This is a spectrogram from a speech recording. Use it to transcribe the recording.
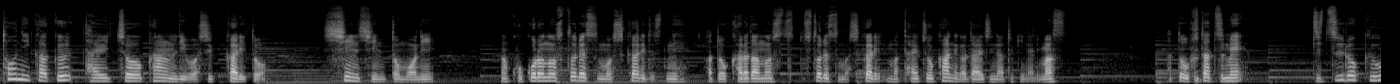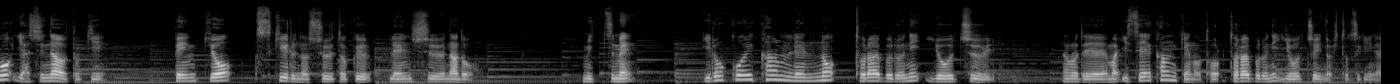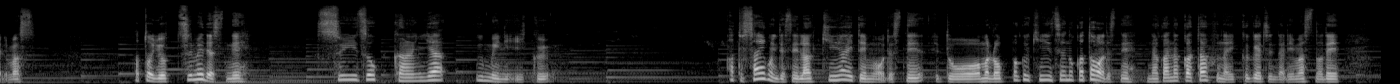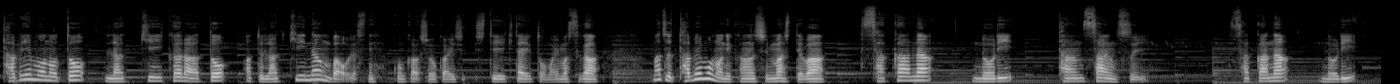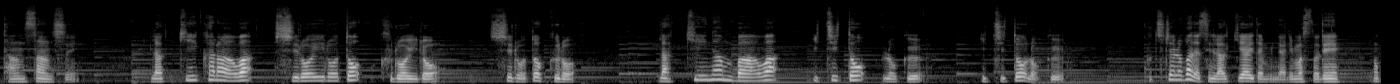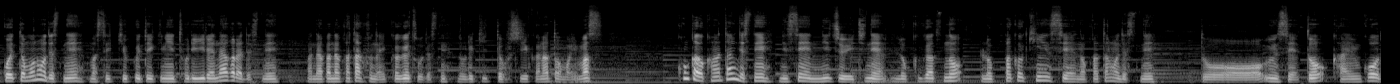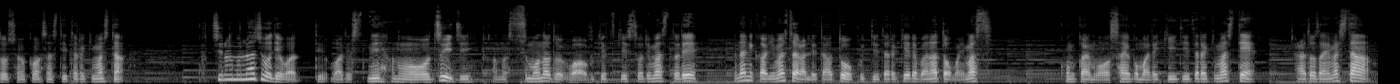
とにかく体調管理をしっかりと心身ともに、まあ、心のストレスもしっかりですねあと体のストレスもしっかり、まあ、体調管理が大事な時になります。あと2つ目実力を養う時勉強スキルの習得練習など3つ目色恋関連のトラブルに要注意。なので、まあ、異性関係のトラブルに要注意の一つになります。あと4つ目ですね。水族館や海に行く。あと最後にですね、ラッキーアイテムをですね、えっと、まあ、6泊金星の方はですね、なかなかタフな1ヶ月になりますので、食べ物とラッキーカラーと、あとラッキーナンバーをですね、今回は紹介していきたいと思いますが、まず食べ物に関しましては魚海苔炭酸水。魚海苔炭酸水。ラッキーカラーは白色と黒色。白と黒。ラッキーナンバーは1と61と6こちらがですねラッキーアイテムになりますので、まあ、こういったものをですね、まあ、積極的に取り入れながらですね、まあ、なかなかタフな1ヶ月をですね乗り切ってほしいかなと思います。今回は簡単にですね、2021年6月の六白金星の方のですね、と運勢と開運行動を紹介をさせていただきました。こちらのラジオではではですね、あの随時あの質問などは受付しておりますので、何かありましたらレター等を送っていただければなと思います。今回も最後まで聞いていただきまして、ありがとうございました。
